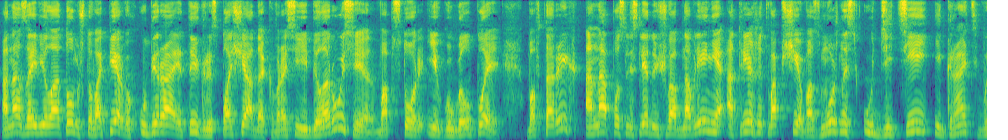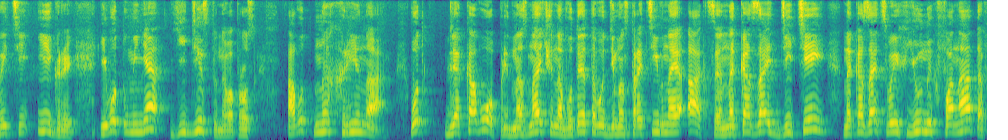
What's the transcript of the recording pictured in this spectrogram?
Она заявила о том, что, во-первых, убирает игры с площадок в России и Беларуси, в App Store и Google Play. Во-вторых, она после следующего обновления отрежет вообще возможность у детей играть в эти игры. И вот у меня единственный вопрос. А вот нахрена? Вот для кого предназначена вот эта вот демонстративная акция? Наказать детей? Наказать своих юных фанатов?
